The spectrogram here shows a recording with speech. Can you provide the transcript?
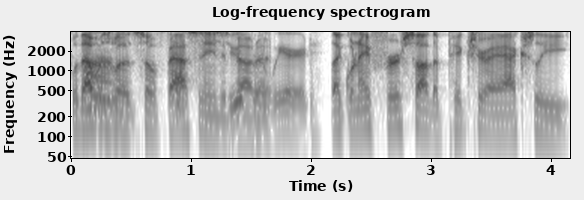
Well, that was Um, what's so that's fascinating about super it. Weird. Like when I first saw the picture, I actually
